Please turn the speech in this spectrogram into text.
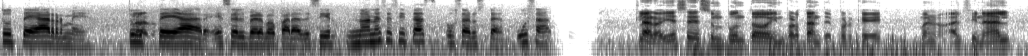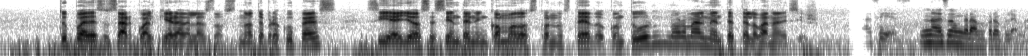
tutearme. Tutear es el verbo para decir, no necesitas usar usted, usa Claro, y ese es un punto importante porque, bueno, al final tú puedes usar cualquiera de las dos. No te preocupes, si ellos se sienten incómodos con usted o con tú, normalmente te lo van a decir. Así es, no es un gran problema.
